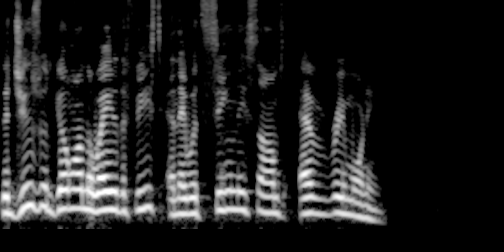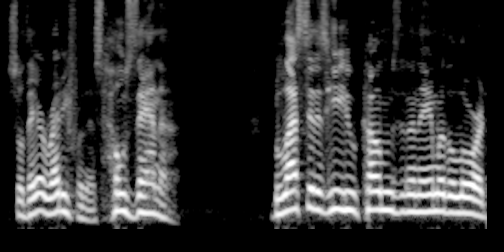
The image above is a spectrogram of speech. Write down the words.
The Jews would go on the way to the feast and they would sing these psalms every morning. So they are ready for this. Hosanna. Blessed is he who comes in the name of the Lord.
